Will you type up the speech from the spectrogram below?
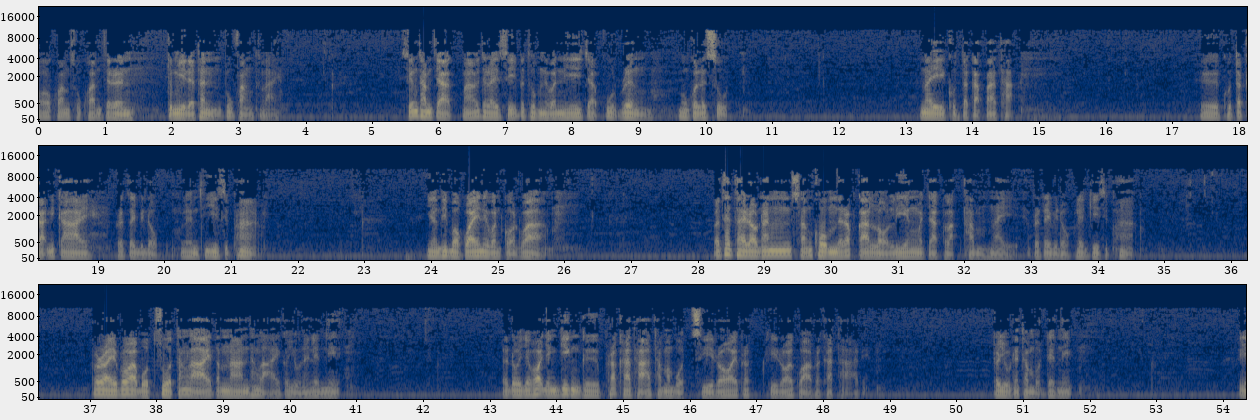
อความสุขความเจริญจะมีแด่ท่านผู้ฟังทั้งหลาย เสียงธรรมจากมหาวิทยาลัยศรีปทุมในวันนี้จะพูดเรื่องมงคลสูตร ในขุตกะปาฐะคือขุตกะนิกาย พระไตรปิฎกเล่มที่ยี่สิบห้าอย่างที่บอกไว้ในวันก่อนว่า ประเทศไทยเรานั้นสังคมได้รับการหล่อเลี้ยงมาจากหลักธรรมในพระไตรปิฎกเล่มที่สิบห้าเพราะอะไรเพราะว่าบทสวดทั้งหลายตำนานทั้งหลายก็อยู่ในเล่มนี้และโดยเฉพาะยังยิ่งคือพระคาถาธรรมบทสี่ร้อยพระสี่ร้อยกว่าพระคาถาเนี่ยก็อยู่ในธรรมบทเล่มนี้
